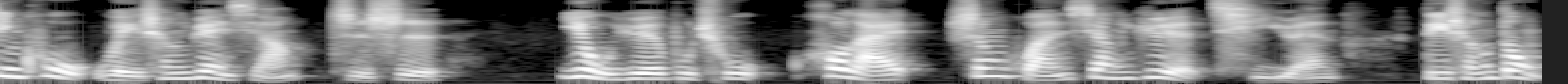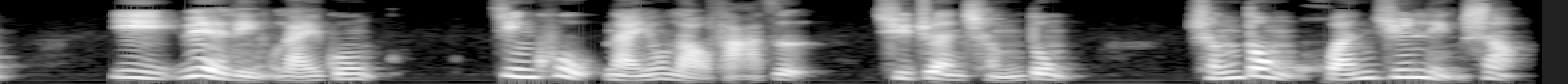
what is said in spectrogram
进库伪称愿降，只是又约不出。后来生还向越起援，李成栋亦越岭来攻，进库乃用老法子去转城栋，城栋还军岭上，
